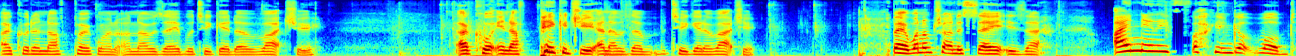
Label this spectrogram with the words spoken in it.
I caught enough Pokemon and I was able to get a Raichu. I caught enough Pikachu and I was able to get a Raichu. But what I'm trying to say is that I nearly fucking got robbed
